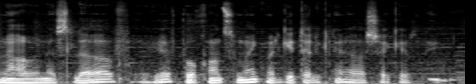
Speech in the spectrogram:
հնարավորինս լավ եւ փոխանցում ենք մեր գիտելիքները աշակերտներին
